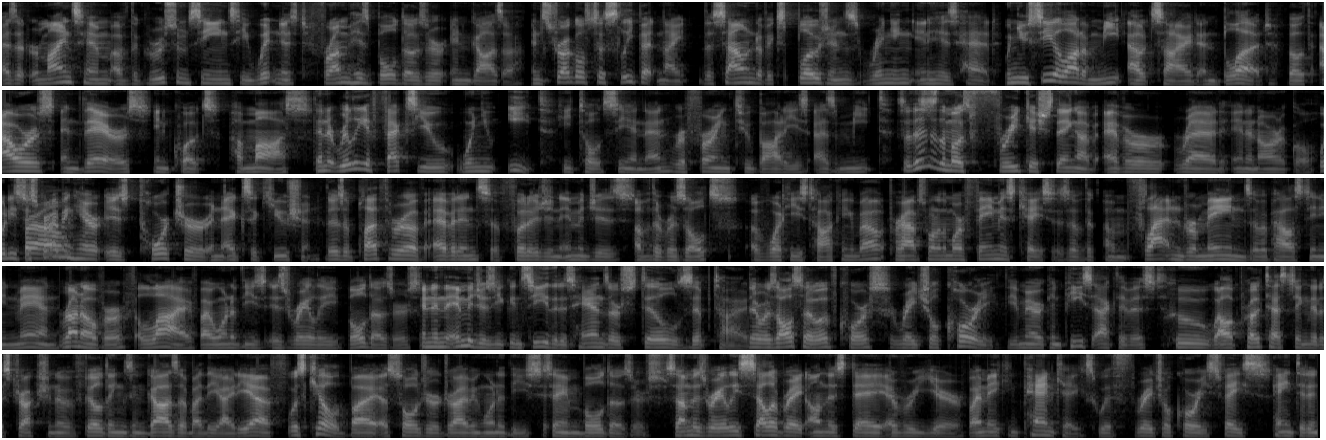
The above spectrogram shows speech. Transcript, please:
as it reminds him of the gruesome scenes he witnessed from his bulldozer in Gaza and struggles to sleep at night, the sound of explosions ringing in his head. When you see a lot of meat outside and blood, both ours and theirs, in quotes, Hamas, then it really affects you when you eat, he told CNN, referring to bodies as meat. So this is the most freakish thing I've ever read in an article. What he's Bro. describing here is torture and execution. There's a plethora of evidence of footage and images of the results of what he's talking about. Perhaps one of the more famous cases of the um, flattened remains of a Palestinian man run over alive by one of these Israeli bulldozers. And in the images, you can see that his hands are still zip tied. There was also, of course, Rachel Corrie, the American peace activist, who, while protesting the destruction of buildings in Gaza by the IDF, was killed by a soldier driving one of these same bulldozers. Some Israelis celebrate on this day every year by making pancakes with Rachel Corrie's face painted in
